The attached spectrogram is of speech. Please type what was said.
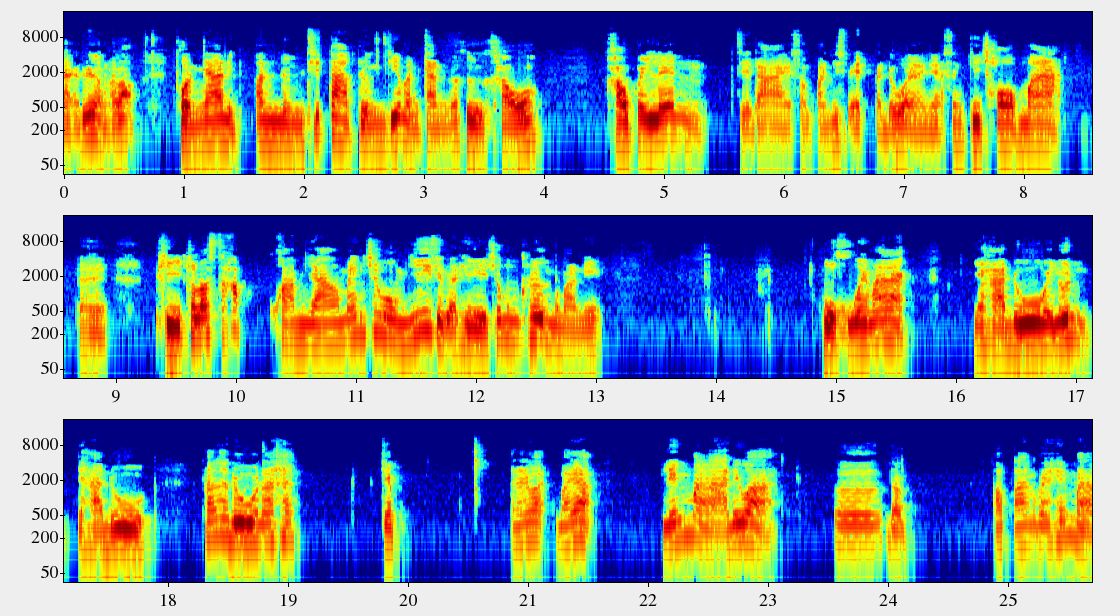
หลายเรื่องแล้วก็ผลงานอีกอันหนึ่งที่ตาตรึงที่เหมือนกันก็คือเขาเขาไปเล่นเสียดาย 2021 มาด้วยอะไรเงี้ยซึ่งกี้ชอบมาก เออ ผีโทรศัพท์ ความยาวแม่งชั่วโมง 20 นาที ชั่วโมงครึ่งประมาณนี้หัวคุยมาก อย่าหาดูวัยรุ่น อย่าหาดู ถ้าจะดูนะเก็บอันนั้นไว้อะเลี้ยงหมาดีกว่า เออ แบบ เอาตังค์ไปให้หมา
